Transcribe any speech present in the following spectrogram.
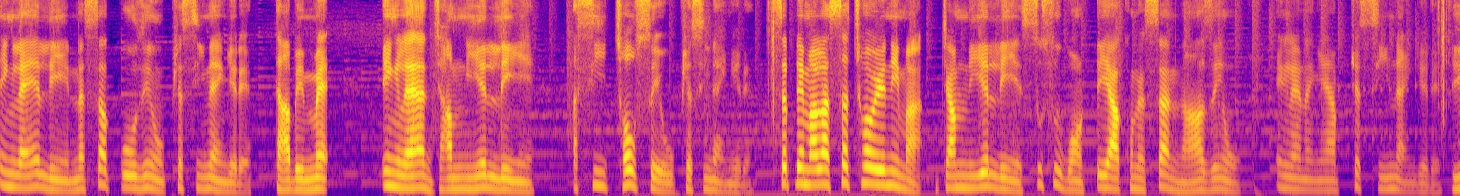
အင်္ဂလန်ရဲ့လေယာဉ်29စင်းကိုဖျက်ဆီးနိုင်ခဲ့တယ်ဒါပေမဲ့အင်္ဂလန်ကဂျာမနီရဲ့လေယာဉ်အစီ60ကိုဖျက်ဆီးနိုင်ခဲ့တယ်စက်တင်ဘာလ16ရက်နေ့မှာဂျာမနီရဲ့လေယာဉ်စုစုပေါင်း185စင်းကို အင်္ဂလန်နိုင်ငံကဖျက်ဆီးနိုင်ခဲ့တယ်ဒီ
